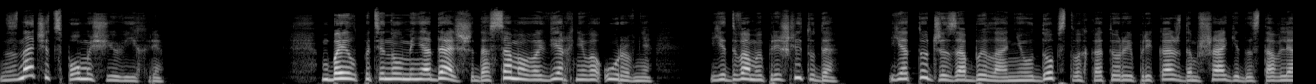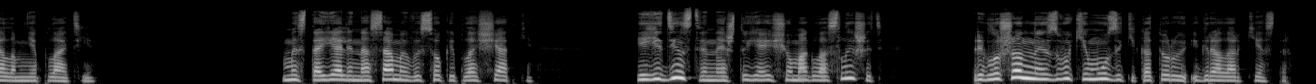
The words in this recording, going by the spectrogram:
Значит, с помощью вихря». Бейл потянул меня дальше, до самого верхнего уровня. Едва мы пришли туда, я тут же забыла о неудобствах, которые при каждом шаге доставляло мне платье. Мы стояли на самой высокой площадке, и единственное, что я еще могла слышать, приглушенные звуки музыки, которую играл оркестр.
